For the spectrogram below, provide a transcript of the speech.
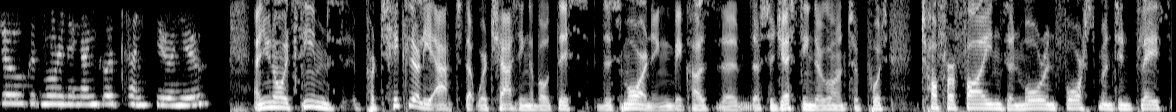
Joe. Good morning. I'm good, thank you. And you? And you know, it seems particularly apt that we're chatting about this this morning because the, they're suggesting they're going to put tougher fines and more enforcement in place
